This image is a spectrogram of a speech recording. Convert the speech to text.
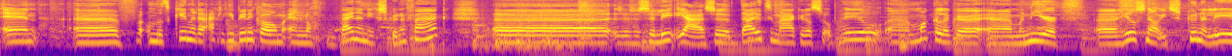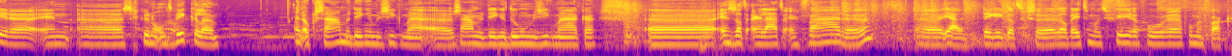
en uh, omdat kinderen eigenlijk hier binnenkomen en nog bijna niks kunnen vaak. Uh, ze, ja, ze duidelijk te maken dat ze op heel uh, makkelijke manier heel snel iets kunnen leren en zich kunnen ontwikkelen. En ook samen dingen, muziek ma samen dingen doen, muziek maken. en ze dat er laten ervaren. eh, ja, denk ik dat ik ze wel weet te motiveren voor, eh, voor mijn vak.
